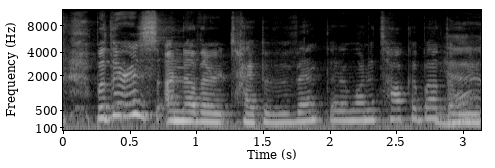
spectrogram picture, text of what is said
but there is another type of event that I want to talk about that we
